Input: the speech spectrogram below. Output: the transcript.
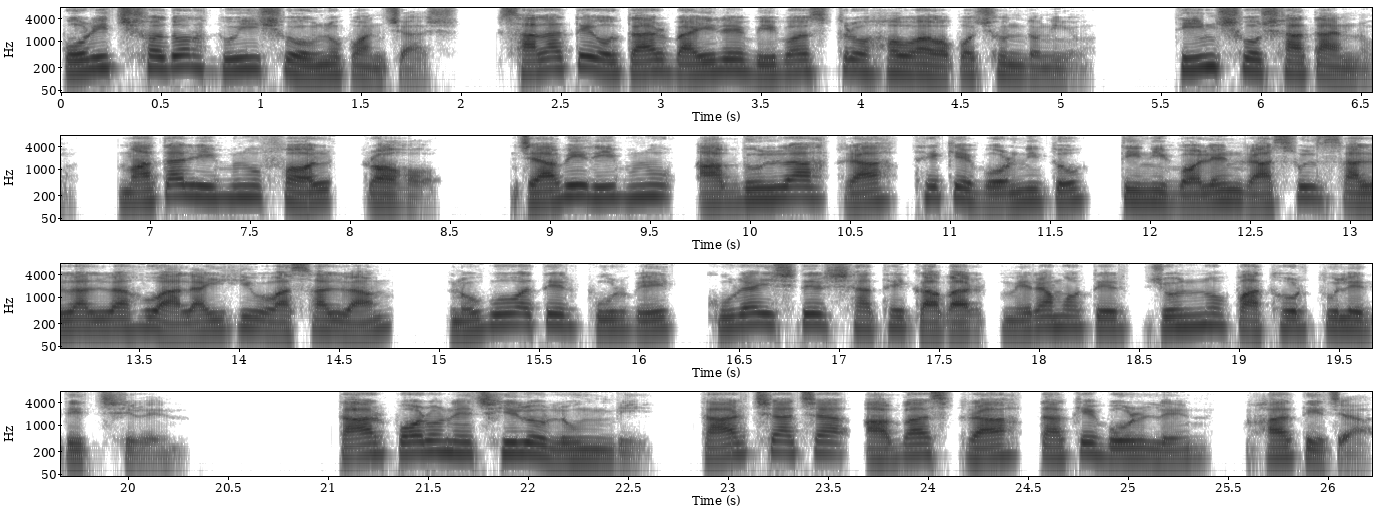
পরিচ্ছদ দুইশো উনপঞ্চাশ সালাতে ও তার বাইরে বিবস্ত্র হওয়া অপছন্দনীয়। তিনশো সাতান্ন। মাতার ইবনু ফল, রহ। জাবির ইবনু আবদুল্লাহ রাহ থেকে বর্ণিত, তিনি বলেন, রাসূল সাল্লাল্লাহু আলাইহি ওয়াসাল্লাম নবুয়াতের পূর্বে কুরাইশদের সাথে কাবার মেরামতের জন্য পাথর তুলে দিচ্ছিলেন। তার পরনে ছিল লুঙ্গি। তার চাচা আব্বাস রাহ তাকে বললেন, ভাতিজা,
